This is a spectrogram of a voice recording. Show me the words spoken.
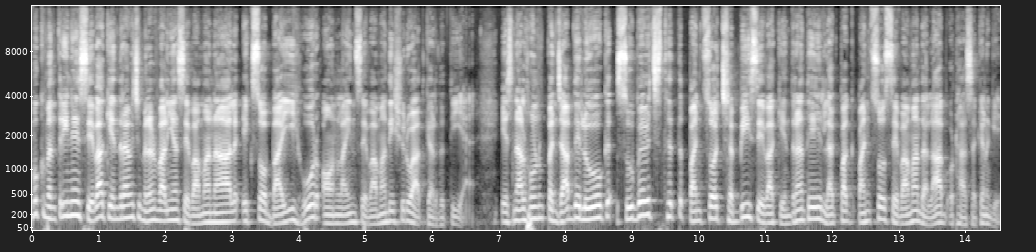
ਮੁੱਖ ਮੰਤਰੀ ਨੇ ਸੇਵਾ ਕੇਂਦਰਾਂ ਵਿੱਚ ਮਿਲਣ ਵਾਲੀਆਂ ਸੇਵਾਵਾਂ ਨਾਲ 122 ਹੋਰ ਆਨਲਾਈਨ ਸੇਵਾਵਾਂ ਦੀ ਸ਼ੁਰੂਆਤ ਕਰ ਦਿੱਤੀ ਹੈ। ਇਸ ਨਾਲ ਹੁਣ ਪੰਜਾਬ ਦੇ ਲੋਕ ਸੂਬੇ ਵਿੱਚ ਸਥਿਤ 526 ਸੇਵਾ ਕੇਂਦਰਾਂ ਤੇ ਲਗਭਗ 500 ਸੇਵਾਵਾਂ ਦਾ ਲਾਭ ਉਠਾ ਸਕਣਗੇ।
